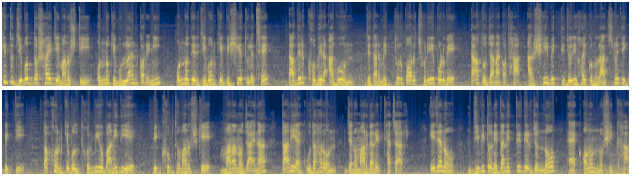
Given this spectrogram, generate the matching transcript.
কিন্তু জীবদ্দশায় যে মানুষটি অন্যকে মূল্যায়ন করেনি, অন্যদের জীবনকে বিষিয়ে তুলেছে তাদের ক্ষোভের আগুন যে তার মৃত্যুর পর ছড়িয়ে পড়বে, তা তো জানা কথা। আর সেই ব্যক্তি যদি হয় কোনো রাজনৈতিক ব্যক্তি, তখন কেবল ধর্মীয় বাণী দিয়ে বিক্ষুব্ধ মানুষকে মানানো যায় না, তারই এক উদাহরণ যেন মার্গারেট থ্যাচার। এ যেন জীবিত নেতানেত্রীদের জন্য এক অনন্য শিক্ষা।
